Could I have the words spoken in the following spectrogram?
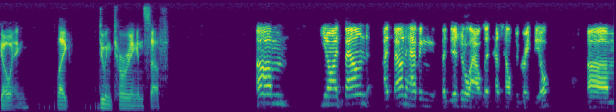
going, like doing touring and stuff? Um, you know, I found I found having a digital outlet has helped a great deal. Um,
